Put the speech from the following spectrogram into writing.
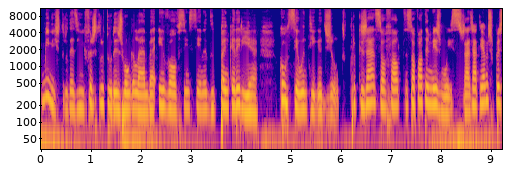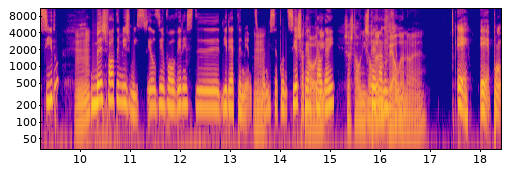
Ministro das Infraestruturas João Galamba envolve-se em cena de pancadaria com o seu antigo adjunto, porque já só falta, só falta mesmo isso. Já, já tivemos parecido, Hum? mas falta mesmo isso, eles envolverem-se diretamente. Hum. Quando isso acontecer, Já espero que alguém. Já está ao nível da novela, não é? É, é, bom.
